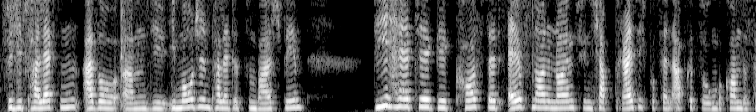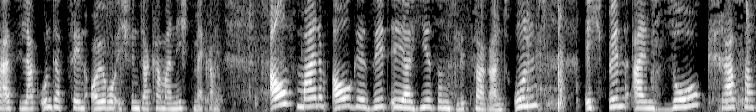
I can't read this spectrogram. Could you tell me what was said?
für die Paletten, also ähm, die Emojin-Palette zum Beispiel, die hätte gekostet 11,99 und ich habe 30% abgezogen bekommen. Das heißt, die lag unter 10 Euro. Ich finde, da kann man nicht meckern. Auf meinem Auge seht ihr ja hier so einen Glitzerrand. Und ich bin ein so krasser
